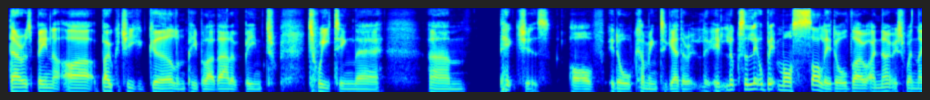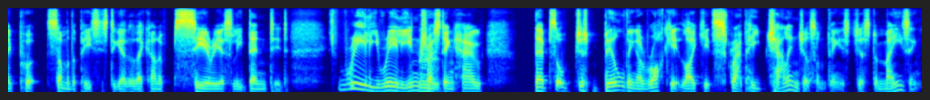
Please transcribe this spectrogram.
there has been a Boca Chica girl and people like that have been t- tweeting their um, pictures of it all coming together. It, it looks a little bit more solid, although I noticed when they put some of the pieces together, they're kind of seriously dented. It's really, really interesting how they're sort of just building a rocket like it's Scrap Heap Challenge or something. It's just amazing.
